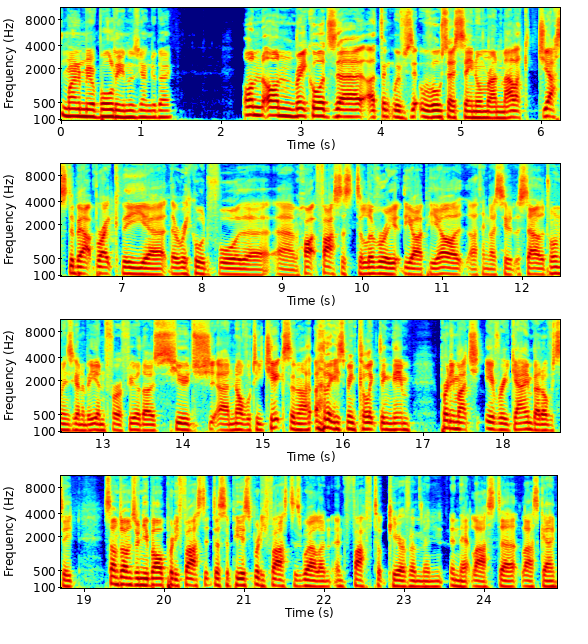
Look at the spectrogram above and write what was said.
Reminded me of Baldy in his younger day. On on records, uh, I think we've we've also seen Umran Malik just about break the uh, the record for the um, high, fastest delivery at the IPL. I, I think I said at the start of the tournament he's going to be in for a few of those huge uh, novelty checks, and I, I think he's been collecting them pretty much every game. But obviously, sometimes when you bowl pretty fast, it disappears pretty fast as well. And, and Faf took care of him in, in that last uh, last game.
